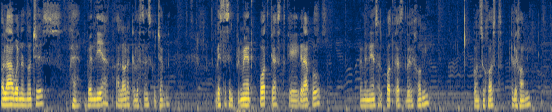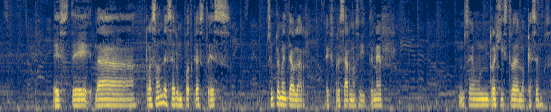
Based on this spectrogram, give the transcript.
Hola, buenas noches, buen día a la hora que lo estén escuchando. Este es el primer podcast que grabo. Bienvenidos al podcast del homie con su host, el homie. Este, la razón de hacer un podcast es simplemente hablar, expresarnos y tener, no sé, un registro de lo que hacemos.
